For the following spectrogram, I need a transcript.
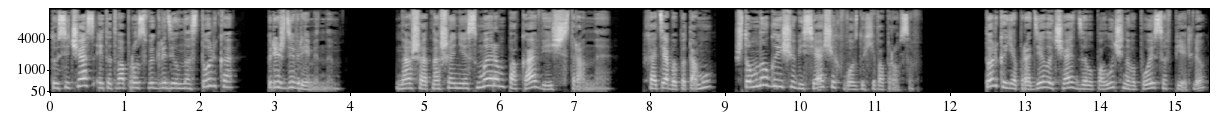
то сейчас этот вопрос выглядел настолько преждевременным. Наши отношения с мэром пока вещь странная. Хотя бы потому, что много еще висящих в воздухе вопросов. Только я продела часть злополучного пояса в петлю,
